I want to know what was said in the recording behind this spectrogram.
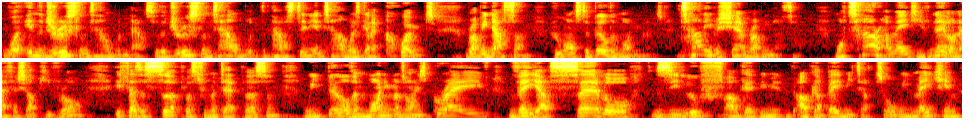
we're in the Jerusalem Talmud now. So the Jerusalem Talmud, the Palestinian Talmud, is going to quote Rabbi Nassan, who wants to build a monument. Tani b'shem Rabbi Nassan. Motar hamet yivnelo nefesh al kivro. If there's a surplus from a dead person, we build a monument on his grave. Veyaselo ziluf al gabe mitato. We make him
